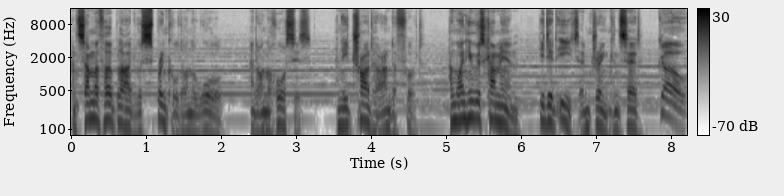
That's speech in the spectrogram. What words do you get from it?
and some of her blood was sprinkled on the wall and on the horses, and he trod her under foot. And when he was come in, he did eat and drink, and said, Go,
